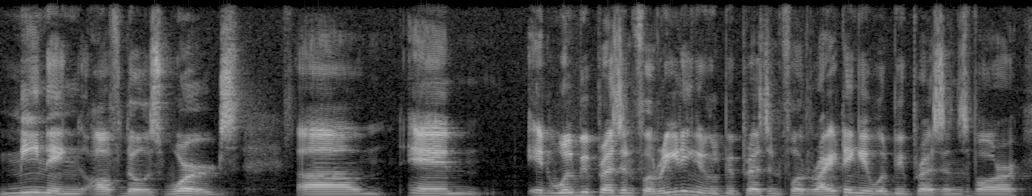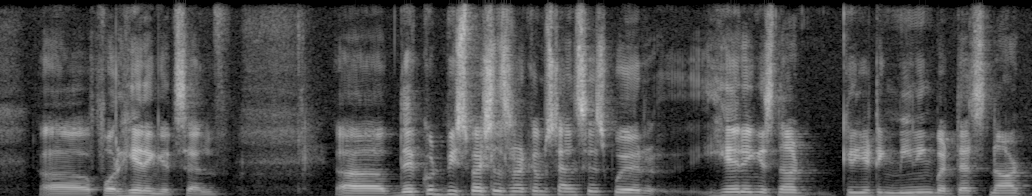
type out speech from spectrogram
meaning of those words. Um, and it will be present for reading it will be present for writing it will be present for uh, for hearing itself. Uh, there could be special circumstances where hearing is not creating meaning but that's not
